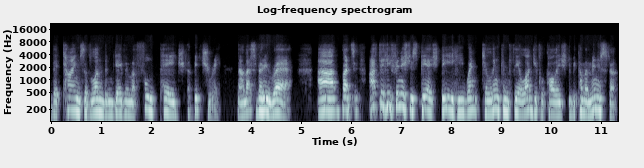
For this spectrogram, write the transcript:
the Times of London gave him a full page obituary. Now, that's very rare. Uh, but after he finished his PhD, he went to Lincoln Theological College to become a minister.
